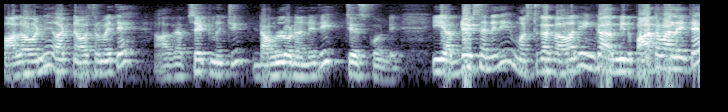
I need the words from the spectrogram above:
ఫాలో అవ్వండి. వాటిని అవసరమైతే ఆ వెబ్సైట్ నుంచి డౌన్లోడ్ అనేది చేసుకోండి. ఈ అప్డేట్స్ అనేది మస్ట్గా కావాలి. ఇంకా మీరు పాత వాళ్ళైతే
